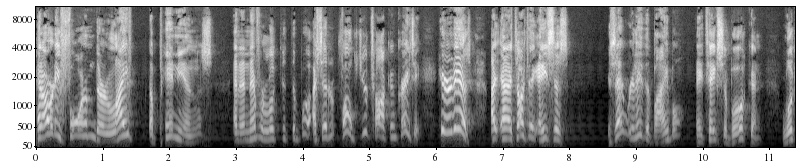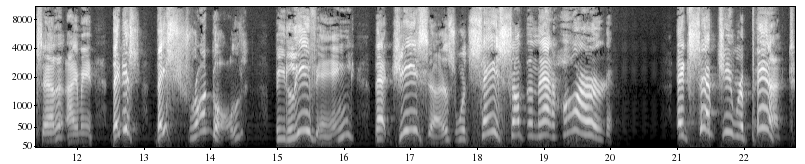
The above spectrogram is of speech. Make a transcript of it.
Had already formed their life opinions and I never looked at the book. I said, folks, you're talking crazy. Here it is. I, and I talked to him, and he says, is that really the Bible? And he takes the book and looks at it. I mean, they just, they struggled believing that Jesus would say something that hard. Except ye repent,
